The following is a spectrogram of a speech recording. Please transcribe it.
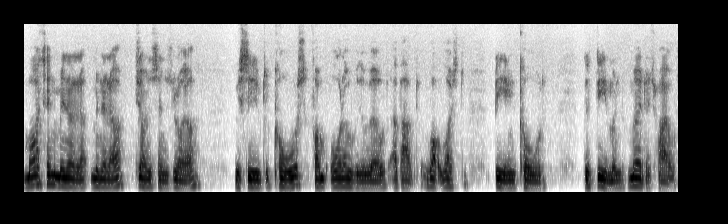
Martin Minella, Johnson's lawyer, received calls from all over the world about what was being called the Demon murder trial.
